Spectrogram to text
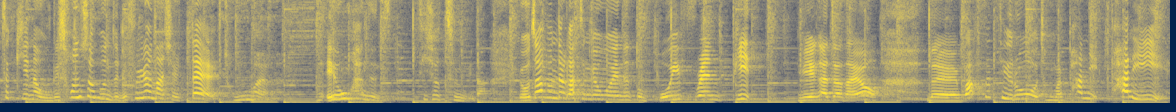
특히나 우리 선수분들이 훈련하실 때 정말 애용하는 티셔츠입니다. 여자분들 같은 경우에는 또 보이프렌드 핏 유행하잖아요. 네, 박스티로 정말 판이, 팔이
